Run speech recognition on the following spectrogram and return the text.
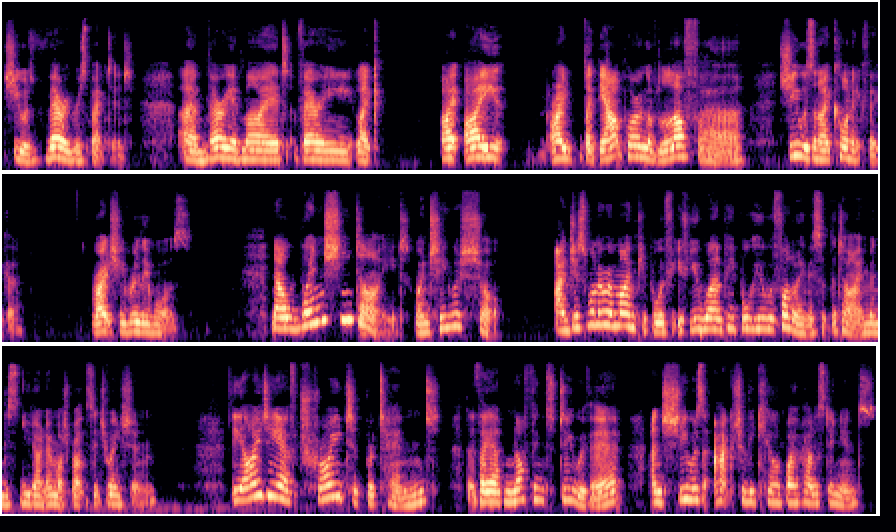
She was very respected, um, very admired, very like, I, I, I like the outpouring of love for her. She was an iconic figure, right? She really was. Now, when she died, when she was shot, I just want to remind people, if, if you weren't people who were following this at the time and this, you don't know much about the situation, the IDF tried to pretend that they had nothing to do with it and she was actually killed by Palestinians.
